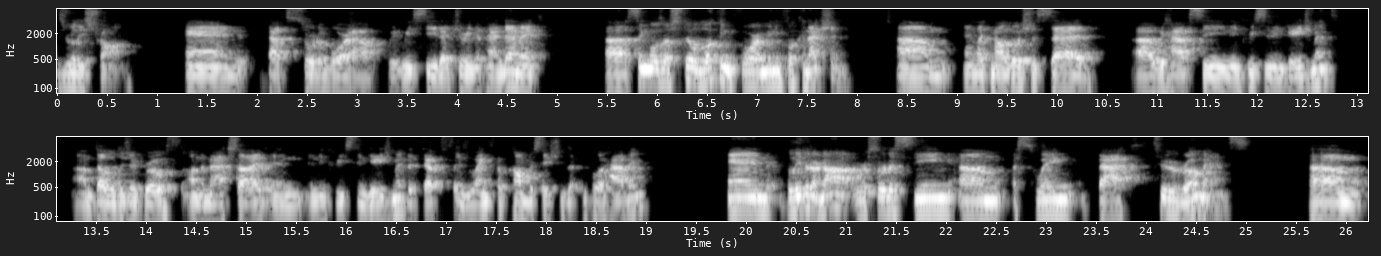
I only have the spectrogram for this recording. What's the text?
is really strong. And that's sort of bore out. We, we see that during the pandemic, uh, singles are still looking for a meaningful connection. Um, and like Malgosia said, uh, we have seen increasing engagement, um, double digit growth on the match side and, and increased engagement, the depth and length of conversations that people are having. And believe it or not, we're sort of seeing um, a swing back to romance. Um,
